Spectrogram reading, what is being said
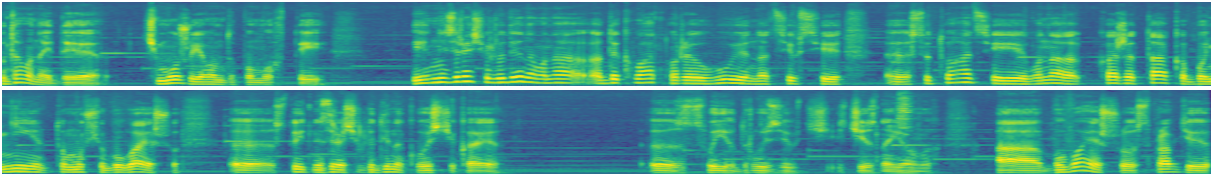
куди вона йде, чи можу я вам допомогти. І незряча людина вона адекватно реагує на ці всі е, ситуації. Вона каже так або ні, тому що буває, що е, стоїть незряча людина, когось чекає е, своїх друзів чи, знайомих. А буває, що справді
